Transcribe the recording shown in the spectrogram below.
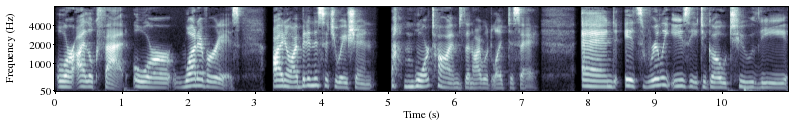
Or I look fat or whatever it is. I know I've been in this situation more times than I would like to say. And it's really easy to go to the,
